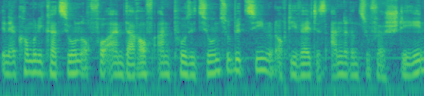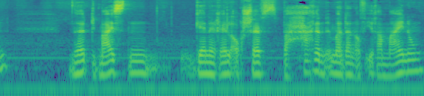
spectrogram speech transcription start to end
in der Kommunikation auch vor allem darauf an, Position zu beziehen und auch die Welt des anderen zu verstehen. Ne, die meisten generell auch Chefs beharren immer dann auf ihrer Meinung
